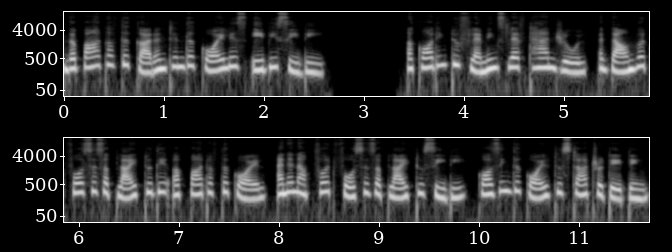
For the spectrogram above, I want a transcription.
The path of the current in the coil is ABCD. According to Fleming's left-hand rule, a downward force is applied to the AB part of the coil and an upward force is applied to CD, causing the coil to start rotating.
